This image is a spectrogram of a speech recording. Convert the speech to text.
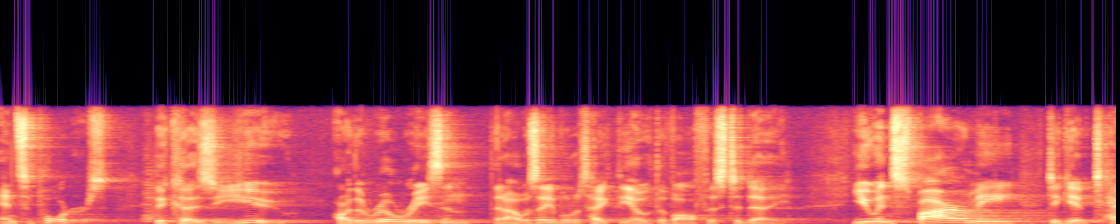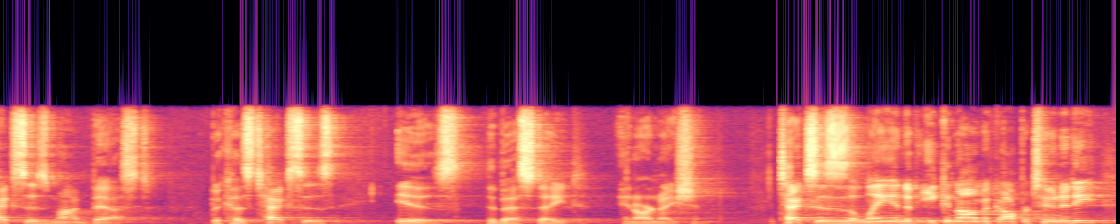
and supporters because you are the real reason that I was able to take the oath of office today. You inspire me to give Texas my best because Texas is the best state in our nation. Texas is a land of economic opportunity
